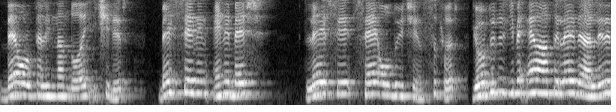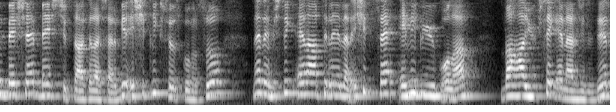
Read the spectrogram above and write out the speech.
d orbitalinden dolayı 2'dir. 5S'nin n'i 5, L'si S olduğu için 0. Gördüğünüz gibi N artı L değerleri 5'e 5 çıktı arkadaşlar. Bir eşitlik söz konusu. Ne demiştik? N artı L'ler eşitse N'i büyük olan daha yüksek enerjilidir.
